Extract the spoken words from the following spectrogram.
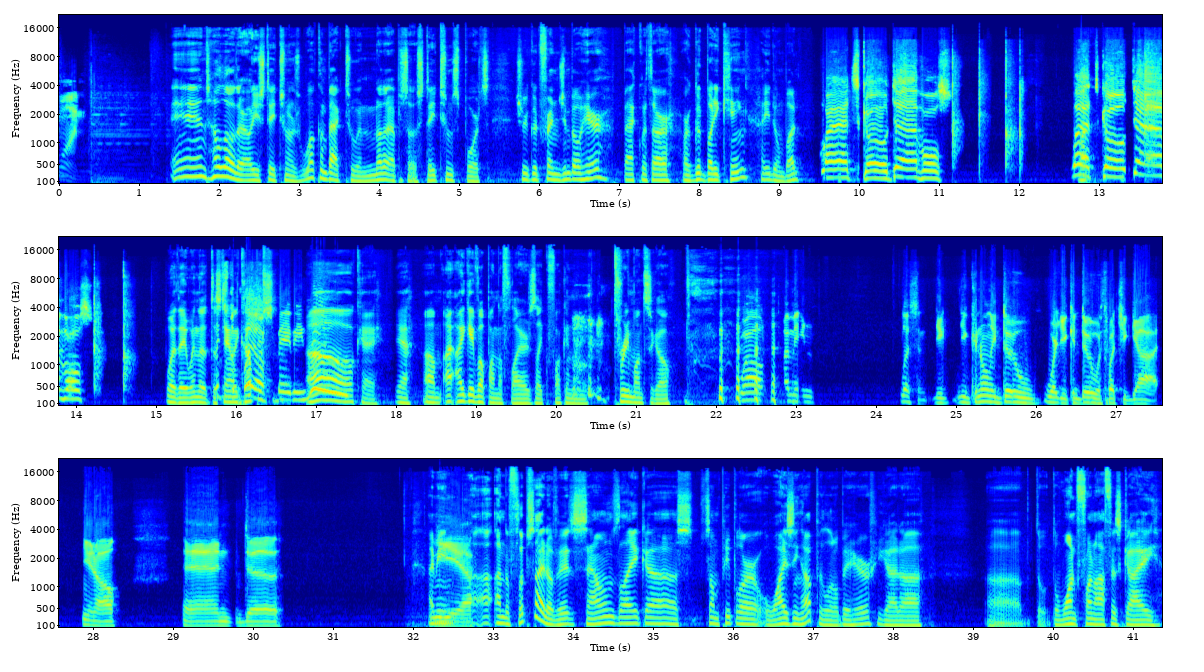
one. And hello there, all you Stay Tuners. Welcome back to another episode of Stay Tuned Sports. It's your good friend Jimbo here, back with our, our good buddy King. How you doing, bud? Let's go, Devils! Let's go, Devils! Boy, they win the, the Stanley Cup. playoffs, baby. Oh, okay. Yeah. Um, I, I gave up on the Flyers like fucking three months ago. well, I mean, listen, you you can only do what you can do with what you got, you know, and uh, I mean, Yeah. uh, on the flip side of it, it sounds like uh, some people are wising up a little bit here. You got uh, uh, the, the one front office guy,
